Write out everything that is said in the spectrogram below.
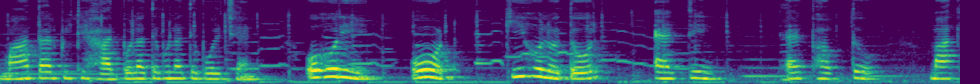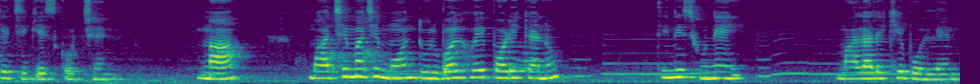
মা তার পিঠে হাত বোলাতে বোলাতে বলছেন ও হরি ওঠ, কি হলো তোর? একদিন এক ভক্ত মাকে জিজ্ঞেস করছেন, মা, মাঝে মাঝে মন দুর্বল হয়ে পড়ে কেন? তিনি শুনেই মালা রেখে বললেন,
